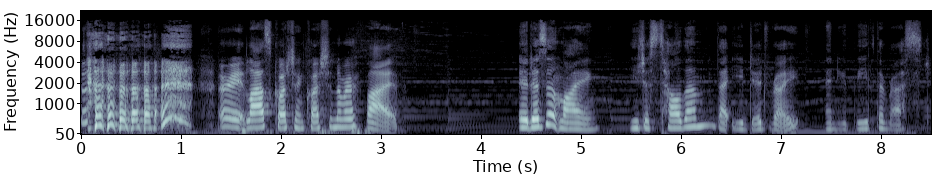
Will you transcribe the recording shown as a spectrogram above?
All right. Last question. Question number five. It isn't lying. You just tell them that you did right, and you leave the rest.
